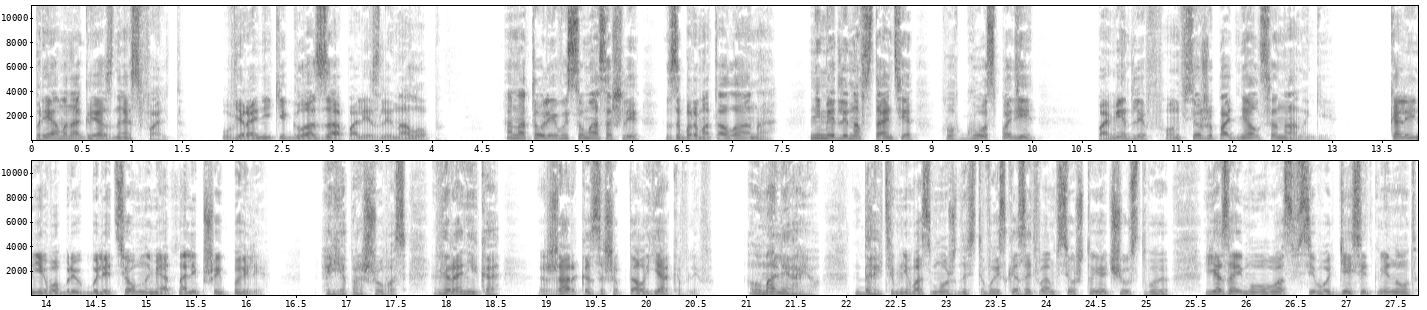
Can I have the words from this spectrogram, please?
прямо на грязный асфальт. У Вероники глаза полезли на лоб. «Анатолий, вы с ума сошли!» — забормотала она. «Немедленно встаньте! О, Господи!» Помедлив, он все же поднялся на ноги. Колени его брюк были темными от налипшей пыли. «Я прошу вас, Вероника!» — жарко зашептал Яковлев. «Умоляю, дайте мне возможность высказать вам все, что я чувствую. Я займу у вас всего десять минут.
